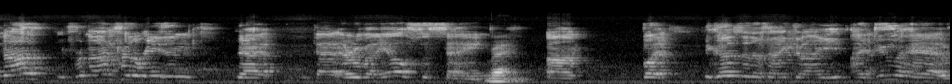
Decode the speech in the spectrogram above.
Not for not for the reason that that everybody else was saying. Right. Um, but because of the fact that I, I do have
